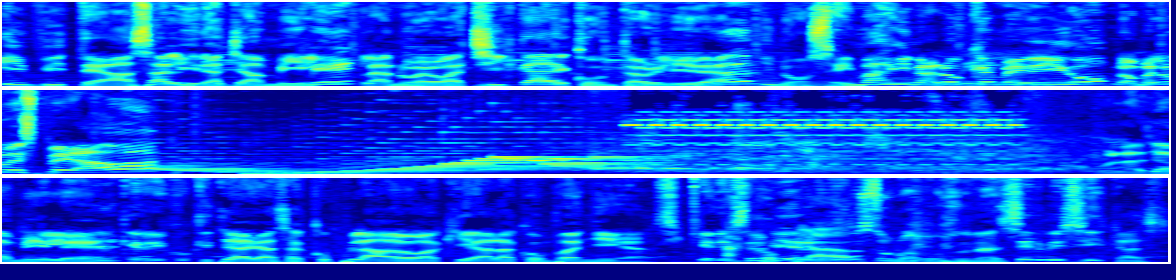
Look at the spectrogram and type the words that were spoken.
invité a salir a Yamile, la nueva chica de contabilidad, y no se imagina lo que me dijo, no me lo esperaba. Yamile, qué rico que te hayas acoplado aquí a la compañía. Si quieres el viernes ¿Acoplado? tomamos unas cervecitas.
